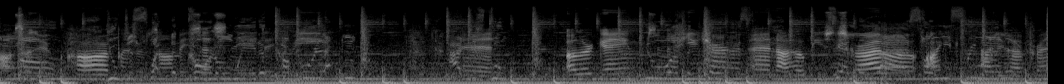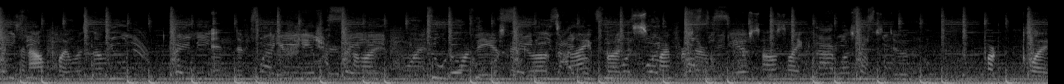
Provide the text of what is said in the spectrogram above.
Also do COD, Zombies, Destiny, DayZ, and other games in the future. And I hope you subscribe. I, I, I do have friends and I'll play with them in the near future. Probably one, one video is going to go out tonight, but this is my first ever video, so I was like, part play.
